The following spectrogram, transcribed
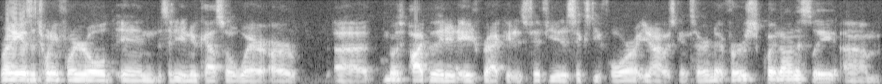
running as a 24 year old in the city of Newcastle, where our uh, most populated age bracket is 50 to 64, you know, I was concerned at first, quite honestly. Um,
